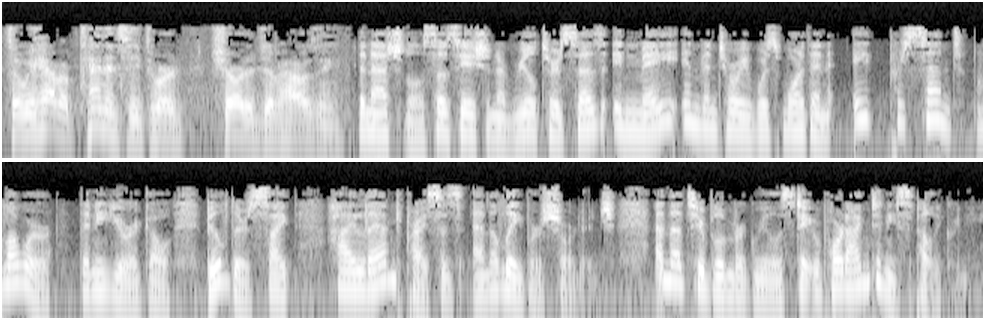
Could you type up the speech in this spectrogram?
So we have a tendency toward shortage of housing. The National Association of Realtors says in May, inventory was more than 8% lower than a year ago. Builders cite high land prices and a labor shortage. And that's your Bloomberg Real Estate Report. I'm Denise Pellegrini.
